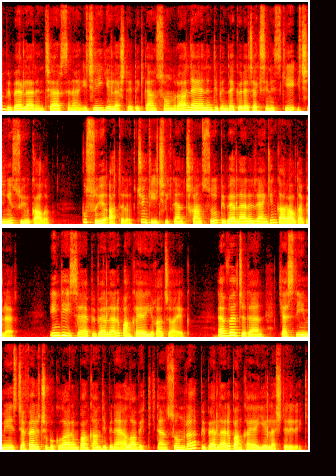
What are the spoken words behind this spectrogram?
Bütün biberlərin içərisinə içliyi yerləşdirdikdən sonra ləyənin dibində görəcəksiniz ki, içliyin suyu qalıb. Bu suyu atırıq. Çünki içlikdən çıxan su biberlərin rəngini qaralda bilər. İndi isə biberləri bankaya yığacağıq. Əvvəlcədən kəsdiyimiz cəfəri çubuqların bankanın dibinə əlavə etdikdən sonra biberləri bankaya yerləşdiririk.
